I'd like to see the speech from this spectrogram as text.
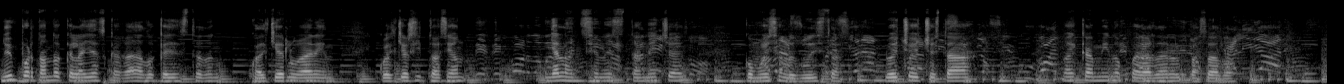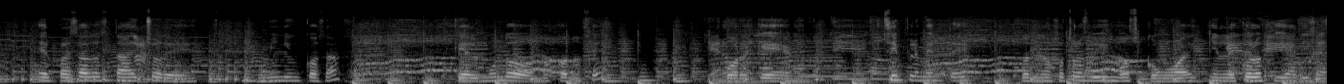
No importando que la hayas cagado, que hayas estado en cualquier lugar, en cualquier situación, ya las acciones están hechas, como dicen los budistas, lo hecho hecho está, no hay camino para dar al pasado. El pasado está hecho de mil y un cosas que el mundo no conoce porque simplemente donde nosotros vivimos como aquí en la ecología dicen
